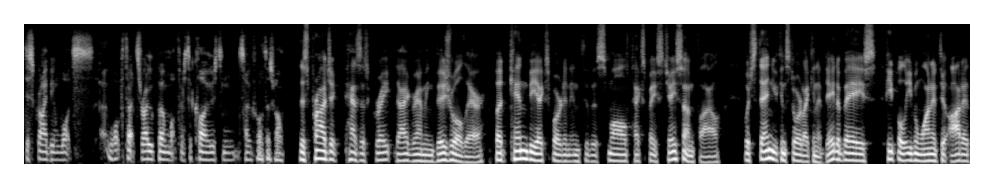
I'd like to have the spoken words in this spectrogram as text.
describing what's what threats are open, what threats are closed, and so forth as well. This project has this great diagramming visual there, but can be exported into this small text-based JSON file which then you can store like in a database. People even wanted to audit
